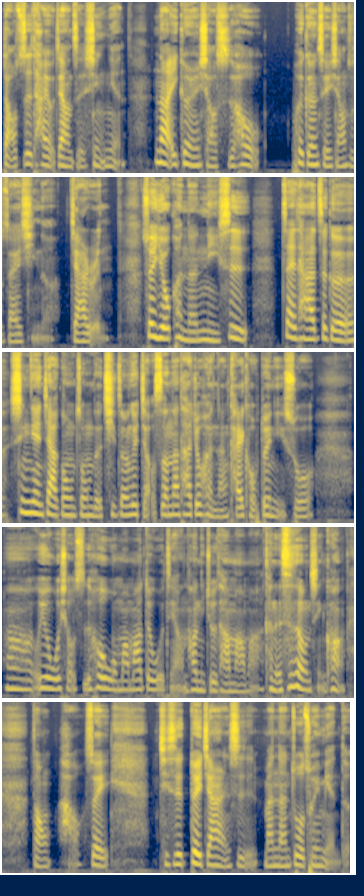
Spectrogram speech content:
导致他有这样子的信念。那一个人小时候会跟谁相处在一起呢？家人。所以有可能你是。在他这个信念架构中的其中一个角色，那他就很难开口对你说，啊，因为我小时候我妈妈对我这样，然后你就是他妈妈，可能是这种情况，懂？好，所以其实对家人是蛮难做催眠的，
